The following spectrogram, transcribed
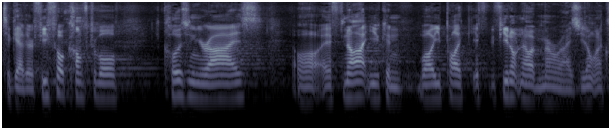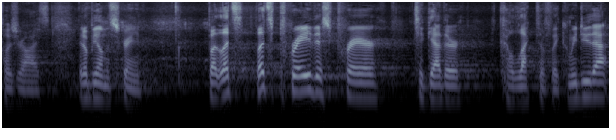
together. If you feel comfortable closing your eyes, well, if not, you can, well, you probably, if, if you don't know it memorized, you don't want to close your eyes. It'll be on the screen. But let's, let's pray this prayer together collectively. Can we do that?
